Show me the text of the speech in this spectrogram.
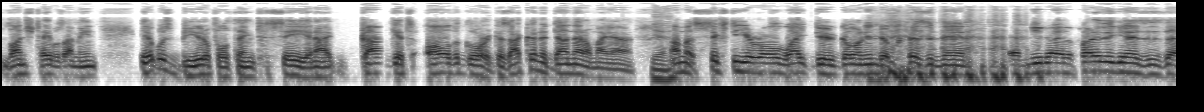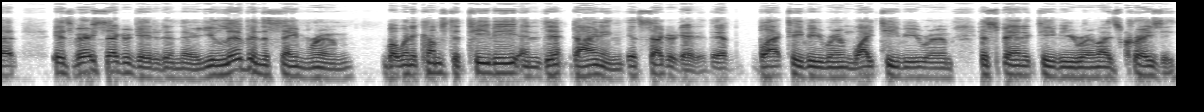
lunch tables. I mean it was a beautiful thing to see and i god gets all the glory because i couldn't have done that on my own. Yeah. i'm a 60 year old white dude going into a prison man and you know the funny thing is is that it's very segregated in there. You live in the same room but when it comes to tv and di- dining it's segregated. They have black tv room white tv room hispanic tv room. It's crazy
